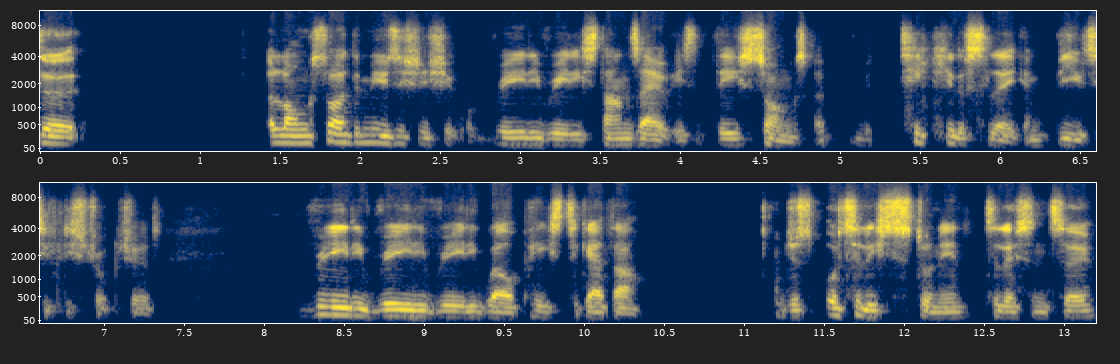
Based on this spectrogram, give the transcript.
the alongside the musicianship, what really, really stands out is that these songs are meticulously and beautifully structured, really, really, really well pieced together, just utterly stunning to listen to.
